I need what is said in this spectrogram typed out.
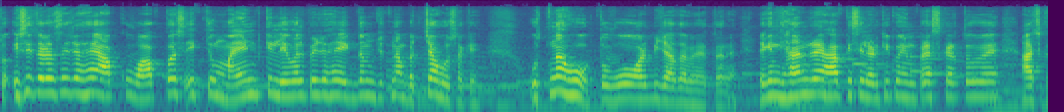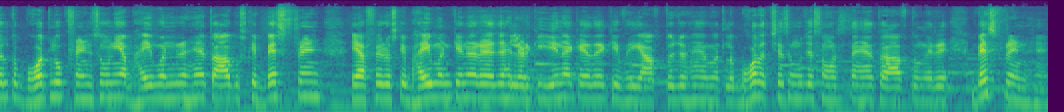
तो इसी तरह से जो है आपको वापस एक जो माइंड के लेवल पर जो है एकदम जितना बच्चा हो सके उतना हो तो वो और भी ज़्यादा बेहतर है। लेकिन ध्यान रहे, आप किसी लड़की को इम्प्रेस करते हुए, आजकल तो बहुत लोग फ्रेंड्स हों या भाई बन रहे हैं तो आप उसके बेस्ट फ्रेंड या फिर उसके भाई बन के ना रह जाए, लड़की ये ना कह दे कि, भाई, आप तो जो है मतलब बहुत अच्छे से मुझे समझते हैं तो आप तो मेरे बेस्ट फ्रेंड हैं।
